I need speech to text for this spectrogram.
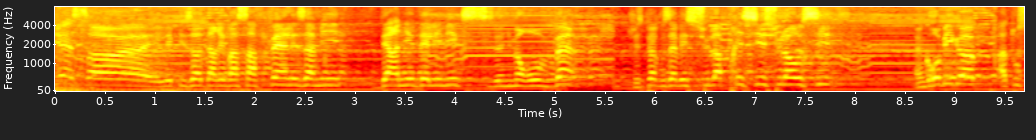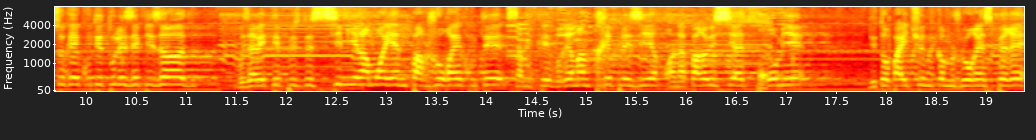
Yes, l'épisode arrive à sa fin, les amis. Dernier Daily Mix, le numéro 20. J'espère que vous avez su l'apprécier, celui-là aussi. Un gros big up à tous ceux qui ont écouté tous les épisodes. Vous avez été plus de 6000 en moyenne par jour à écouter. Ça me fait vraiment très plaisir. On n'a pas réussi à être premier du top iTunes comme je l'aurais espéré.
